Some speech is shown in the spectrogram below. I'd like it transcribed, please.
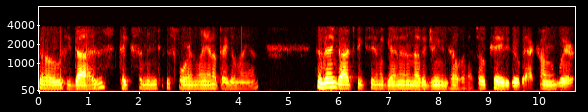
So he does, takes him into this foreign land, a pagan land. And then God speaks to him again in another dream and tells him it's okay to go back home where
